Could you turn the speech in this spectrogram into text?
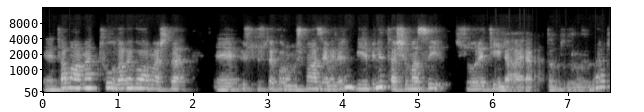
e, tamamen tuğla ve bu amaçla e, üst üste konulmuş malzemelerin birbirini taşıması suretiyle ayakta dururlar.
